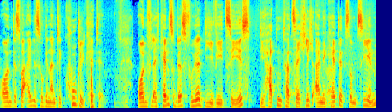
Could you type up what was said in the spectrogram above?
Und es war eine sogenannte Kugelkette. Und vielleicht kennst du das früher, die WCs, die hatten tatsächlich eine Kette zum Ziehen.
